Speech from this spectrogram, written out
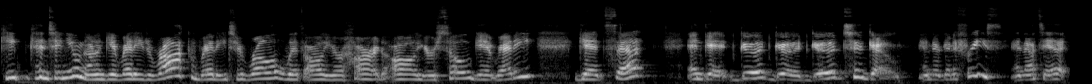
keep continuing on. Get ready to rock, ready to roll with all your heart, all your soul. Get ready, get set, and get good, good, good to go. And they're going to freeze. And that's it.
